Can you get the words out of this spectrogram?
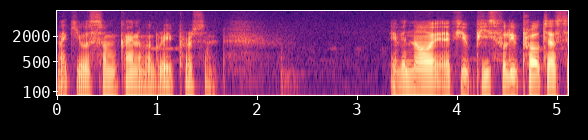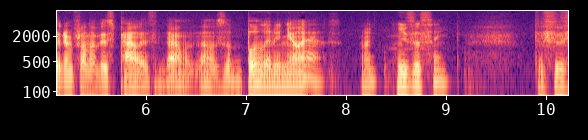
like he was some kind of a great person. Even though if you peacefully protested in front of his palace, that was, that was a bullet in your ass, right? He's a saint. This is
